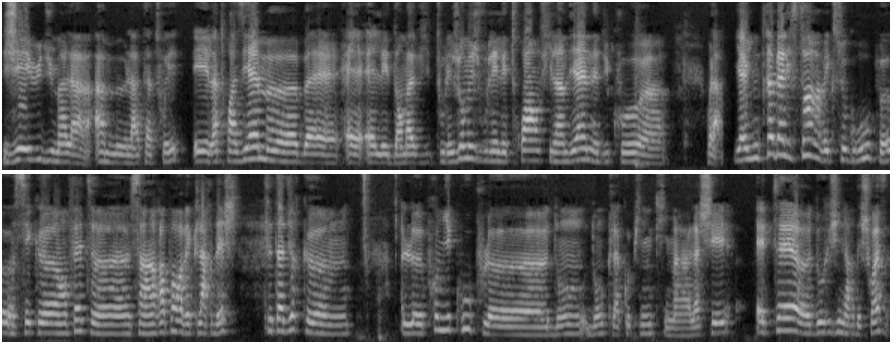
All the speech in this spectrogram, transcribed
j'ai eu du mal à, me la tatouer. Et la troisième, euh, ben, elle, est dans ma vie tous les jours, mais je voulais les trois en file indienne et du coup, euh, voilà. Il y a une très belle histoire avec ce groupe, euh, c'est que en fait, ça a un rapport avec l'Ardèche. C'est-à-dire que le premier couple dont donc la copine qui m'a lâché était d'origine ardéchoise.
